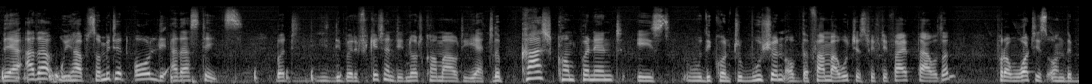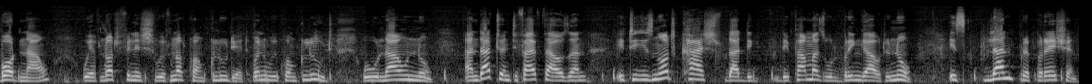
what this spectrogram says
There are other, we have submitted all the other states but the verification did not come out yet. The cash component is the contribution of the farmer, which is 55,000 from what is on the board now. We have not finished, we have not concluded. When we conclude, we will now know. And that 25,000, it is not cash that the, the farmers will bring out. No, it's land preparation.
